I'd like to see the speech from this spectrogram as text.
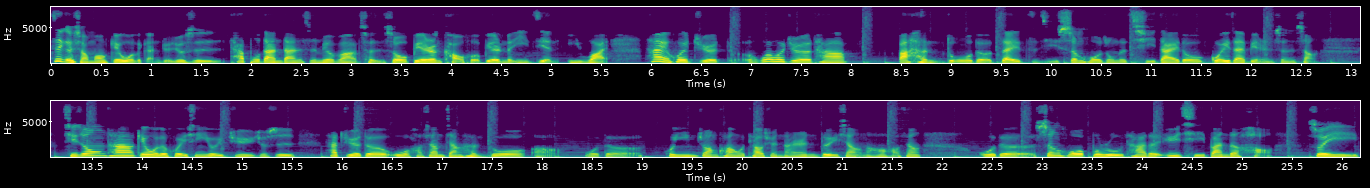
这个小猫给我的感觉就是，它不单单是没有办法承受别人考核别人的意见以外，它也会觉得，我也会觉得它。把很多的在自己生活中的期待都归在别人身上，其中他给我的回信有一句，就是他觉得我好像讲很多啊，我的婚姻状况，我挑选男人对象，然后好像我的生活不如他的预期般的好，所以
